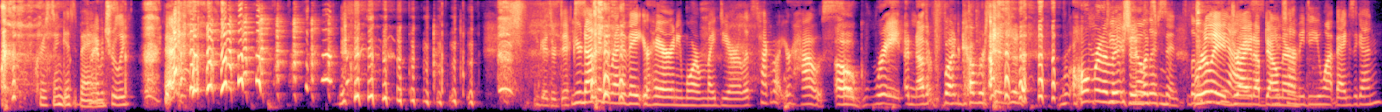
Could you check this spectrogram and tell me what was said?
Kristen gets banged. I have a truly? you guys are dicks. You're not going to renovate your hair anymore, my dear. Let's talk about your house. Oh, great! Another fun conversation. Home Do you- renovation. no, Let's listen. Look really dry eyes. it up down You there. Tell me, do you want bangs again?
